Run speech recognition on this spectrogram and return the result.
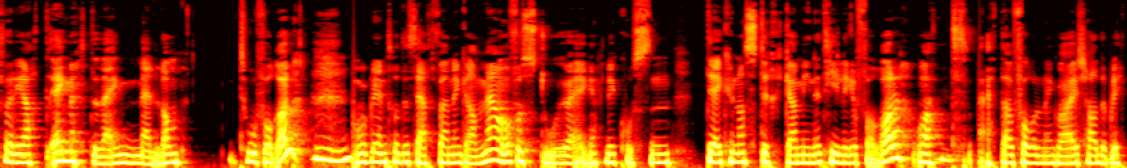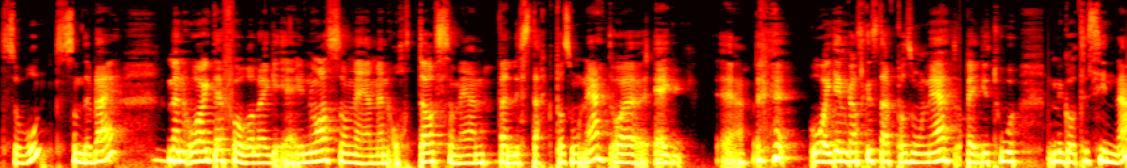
Fordi at jeg møtte deg mellom to forhold Mm. og ble introdusert for enegrammet, og forsto jo egentlig hvordan det kunne styrke mine tidligere forhold, og at et av forholdene jeg var i, ikke hadde blitt så vondt som det ble. Men òg det forholdet jeg er i nå, som er med en åtter, som er en veldig sterk personlighet. Og jeg er òg en ganske sterk personlighet. Begge to vi går til sinne.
